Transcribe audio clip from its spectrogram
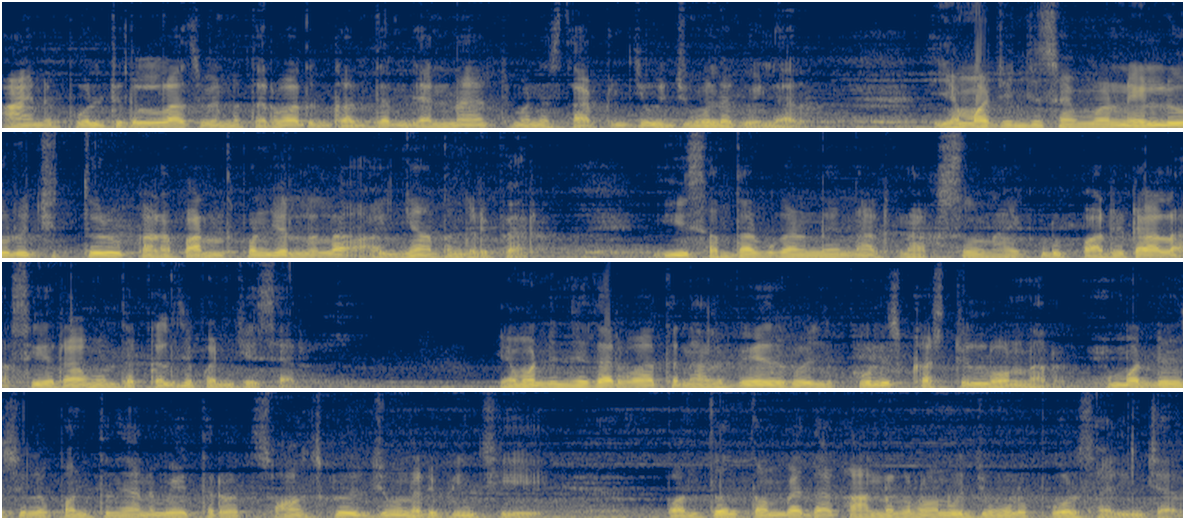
ఆయన పొలిటికల్ క్లాస్ విన్న తర్వాత గద్దర్ జననాట్యమని స్థాపించి ఉద్యమంలోకి వెళ్ళారు. ఎమర్జెన్సీ సమయంలో నెల్లూరు చిత్తూరు కడప అనంతపురం జిల్లాలో అజ్ఞాతం గడిపారు. ఈ సందర్భంగానే నాటి నక్సల్ నాయకుడు పరిటాల శ్రీరాములతో కలిసి పనిచేశారు. ఎమర్జెన్సీ తర్వాత నలభై ఐదు రోజులు పోలీస్ కస్టడీలో ఉన్నారు. ఎమర్జెన్సీలో పంతొమ్మిది ఎనభై తర్వాత సాంస్కృతిక ఉద్యమం నడిపించి పంతొమ్మిది తొంభై దాకా అండర్గ్రౌండ్ ఉద్యమంలో పోరు సాధించారు.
